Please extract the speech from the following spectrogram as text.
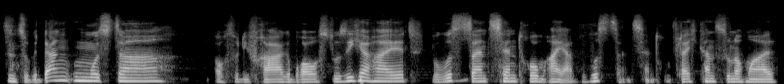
Sind so Gedankenmuster. Auch so die Frage, brauchst du Sicherheit? Bewusstseinszentrum. Ah ja, Bewusstseinszentrum. Vielleicht kannst du noch mal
